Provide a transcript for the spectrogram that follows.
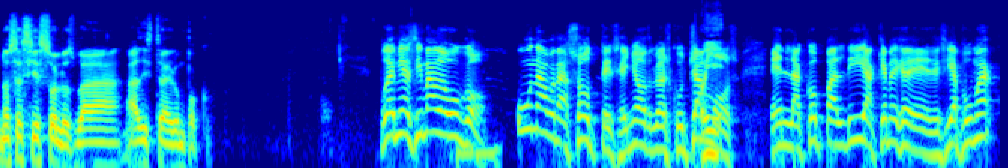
no sé si eso los va a distraer un poco. Pues mi estimado Hugo, un abrazote, señor. Lo escuchamos en la Copa al Día. ¿Qué me decía Puma?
